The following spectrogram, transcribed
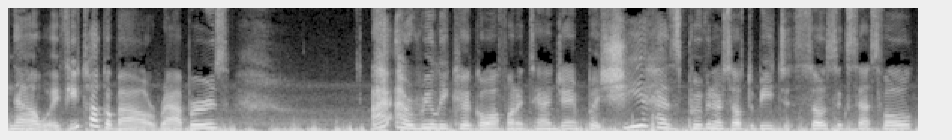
now if you talk about rappers I, I really could go off on a tangent, but she has proven herself to be just so successful.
